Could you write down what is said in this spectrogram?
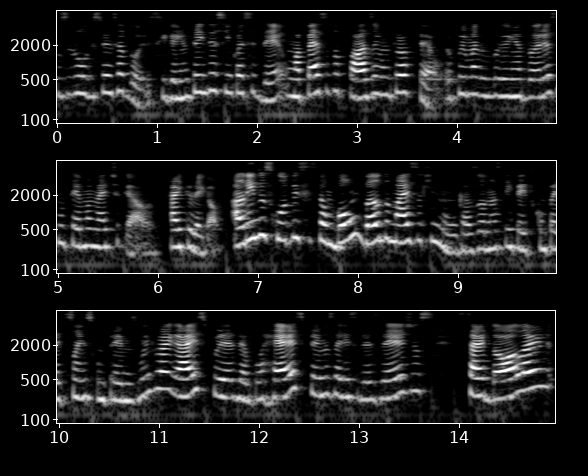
os looks vencedores, que ganham 35 SD, uma peça do Plaza e um troféu. Eu fui uma das ganhadoras no tema Met Gala. Ai, que legal. Além dos clubes que estão bombando mais do que nunca, as donas têm feito competições com prêmios muito legais, por exemplo, Hairs, prêmios da lista Desejos, Star Dollar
